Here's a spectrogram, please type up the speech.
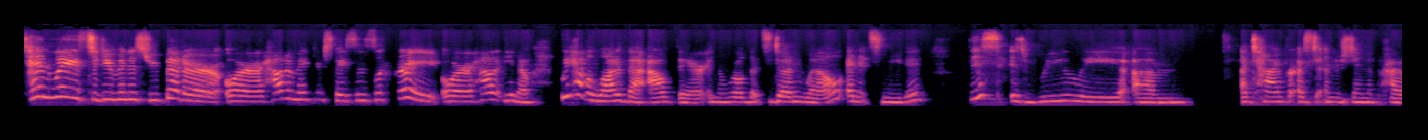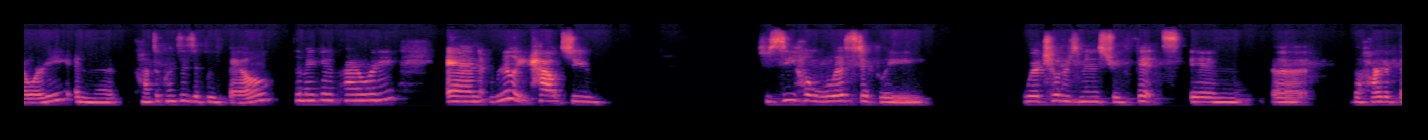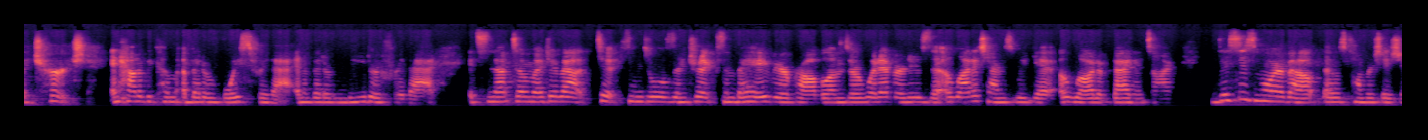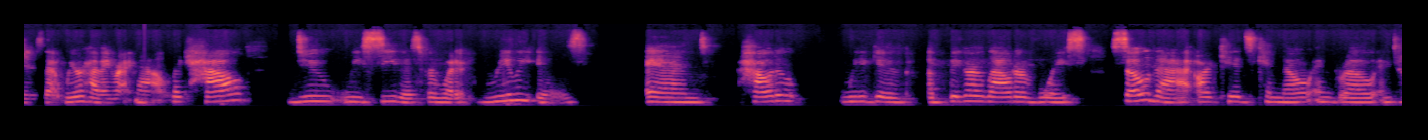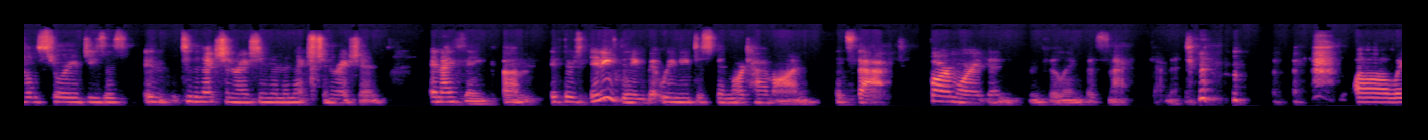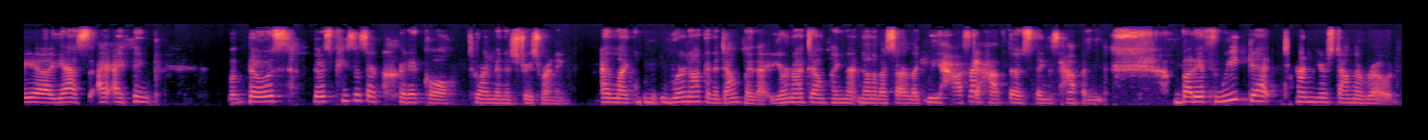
10 ways to do ministry better or how to make your spaces look great or how, you know, we have a lot of that out there in the world that's done well and it's needed. This is really um, a time for us to understand the priority and the consequences if we fail to make it a priority and really how to to see holistically where children's ministry fits in the the heart of the church and how to become a better voice for that and a better leader for that. It's not so much about tips and tools and tricks and behavior problems or whatever it is that a lot of times we get a lot of guidance on. This is more about those conversations that we're having right now. Like how do we see this for what it really is and how do we give a bigger, louder voice so that our kids can know and grow and tell the story of Jesus in, to the next generation and the next generation. And I think um, if there's anything that we need to spend more time on, it's that far more than, filling the snack cabinet. oh, Leah, yes, I, I think those those pieces are critical to our ministries running and like we're not going to downplay that. You're not downplaying that. None of us are. Like we have right. to have those things happen. But if we get 10 years down the road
